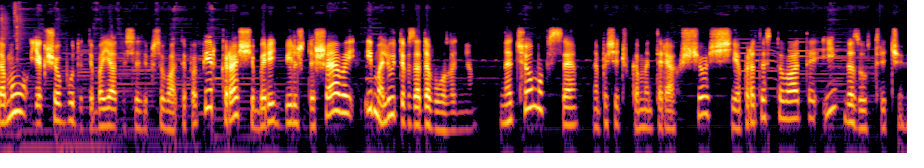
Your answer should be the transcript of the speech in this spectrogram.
Тому, якщо будете боятися зіпсувати папір, краще беріть більш дешевий і малюйте в задоволення. На цьому все. Напишіть в коментарях, що ще протестувати, і до зустрічі!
